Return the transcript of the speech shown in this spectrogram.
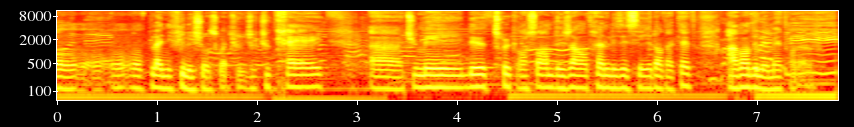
on, planifie les choses. Quoi. Tu, tu, crées, euh, tu mets deux trucs ensemble, déjà en train de les essayer dans ta tête avant de les mettre en œuvre.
